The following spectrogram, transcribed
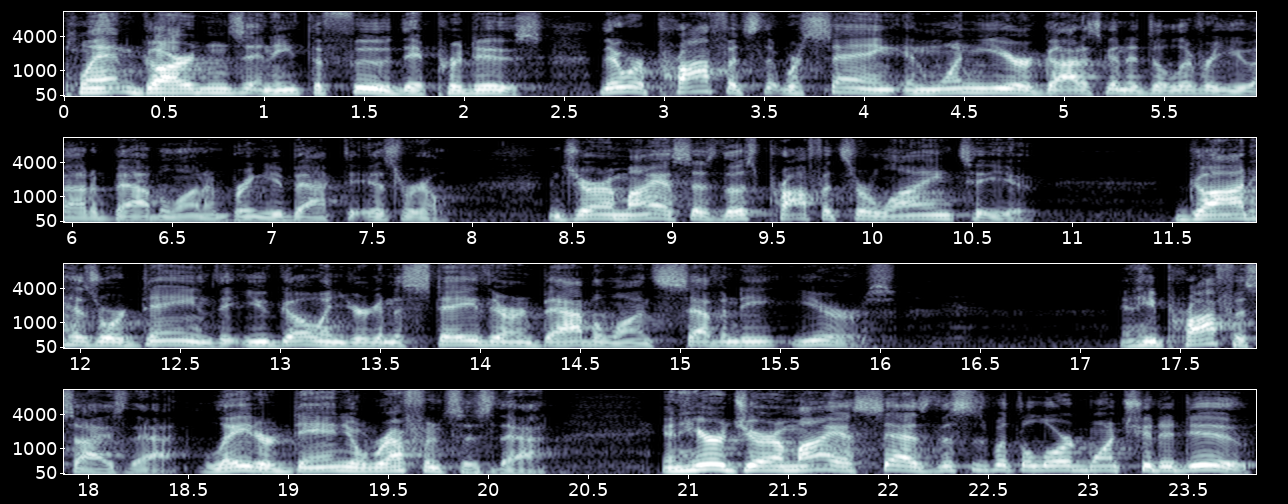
Plant gardens and eat the food they produce. There were prophets that were saying, in one year, God is going to deliver you out of Babylon and bring you back to Israel. And Jeremiah says, those prophets are lying to you. God has ordained that you go and you're going to stay there in Babylon 70 years. And he prophesies that. Later, Daniel references that. And here Jeremiah says, This is what the Lord wants you to do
